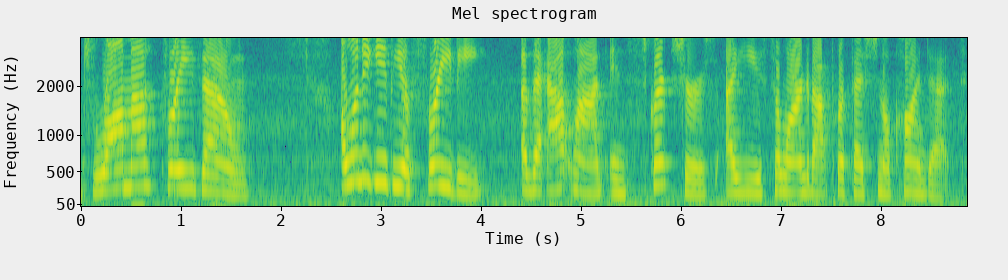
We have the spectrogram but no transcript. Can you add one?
drama free zone. I want to give you a freebie of the outline and scriptures I use to learn about professional conduct.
